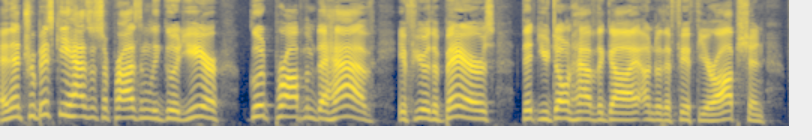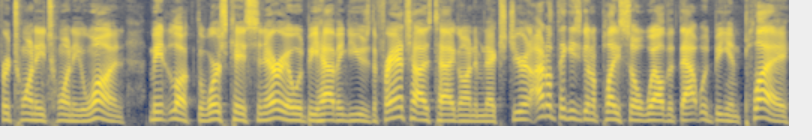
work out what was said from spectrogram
And then Trubisky has a surprisingly good year. Good problem to have if you're the Bears that you don't have the guy under the fifth year option for 2021. I mean, look, the worst case scenario would be having to use the franchise tag on him next year. And I don't think he's going to play so well that that would be in play.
